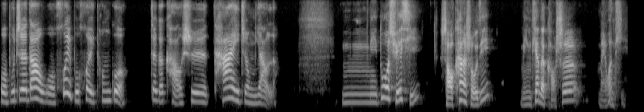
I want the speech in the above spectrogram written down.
我不知道我会不会通过这个考试，太重要了。嗯，你多学习，少看手机，明天的考试没问题。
